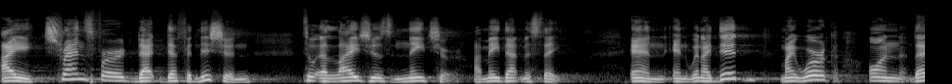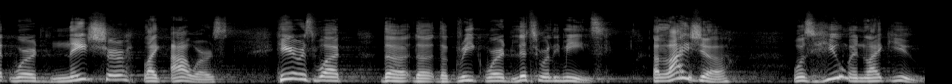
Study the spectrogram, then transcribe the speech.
I transferred that definition to Elijah's nature. I made that mistake. And, and when I did my work on that word nature like ours, here is what the, the, the Greek word literally means Elijah was human like you.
